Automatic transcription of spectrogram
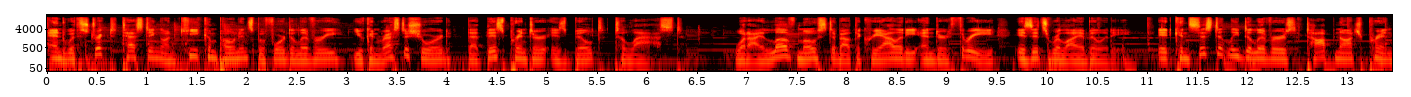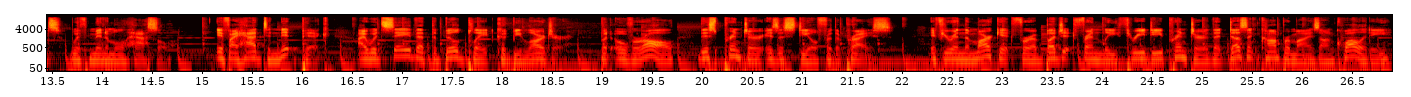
And with strict testing on key components before delivery, you can rest assured that this printer is built to last. What I love most about the Creality Ender 3 is its reliability. It consistently delivers top-notch prints with minimal hassle. If I had to nitpick, I would say that the build plate could be larger, but overall, this printer is a steal for the price. If you're in the market for a budget-friendly 3D printer that doesn't compromise on quality,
